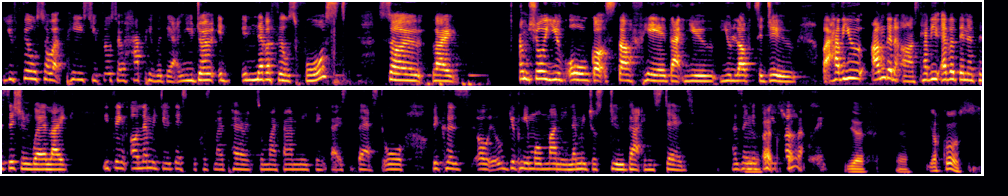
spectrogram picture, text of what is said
you feel so at peace, you feel so happy with it, and you don't. It it never feels forced. So like. I'm sure you've all got stuff here that you you love to do, but have you? I'm gonna ask: Have you ever been in a position where like you think, oh, let me do this because my parents or my family think that is the best, or because oh, it will give me more money. Let me just do that instead. Has Yeah. anybody felt that way? Yes. Yeah. Yeah, of course.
